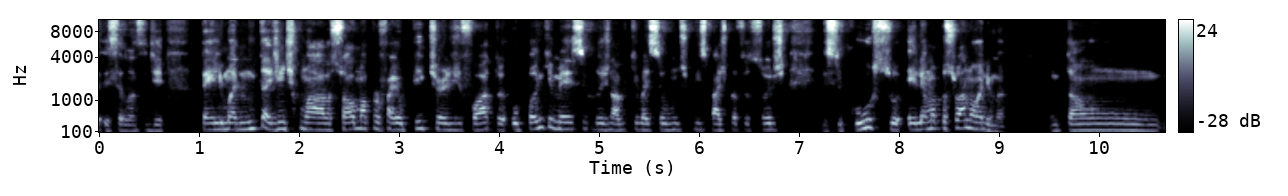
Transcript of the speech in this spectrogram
esse lance de. Tem uma, muita gente com uma, só uma profile picture de foto. O Punk 6529, que vai ser um dos principais professores desse curso, ele é uma pessoa anônima. Então,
